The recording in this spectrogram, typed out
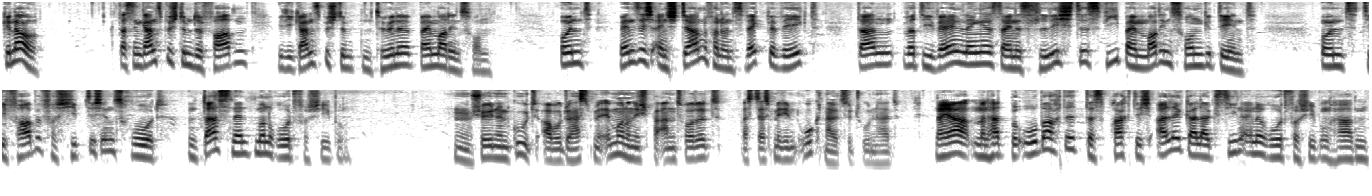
Genau. Das sind ganz bestimmte Farben, wie die ganz bestimmten Töne beim Martinshorn. Und wenn sich ein Stern von uns wegbewegt, dann wird die Wellenlänge seines Lichtes wie beim Martinshorn gedehnt. Und die Farbe verschiebt sich ins Rot. Und das nennt man Rotverschiebung. Hm, schön und gut, aber du hast mir immer noch nicht beantwortet, was das mit dem Urknall zu tun hat. Naja, man hat beobachtet, dass praktisch alle Galaxien eine Rotverschiebung haben,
